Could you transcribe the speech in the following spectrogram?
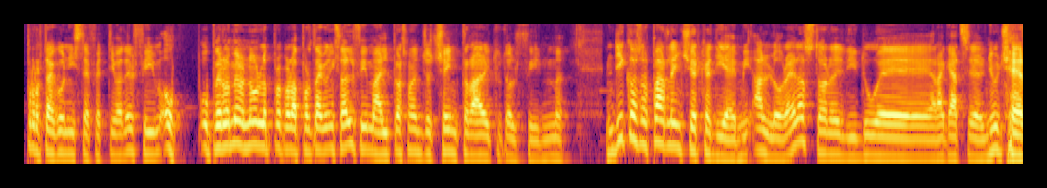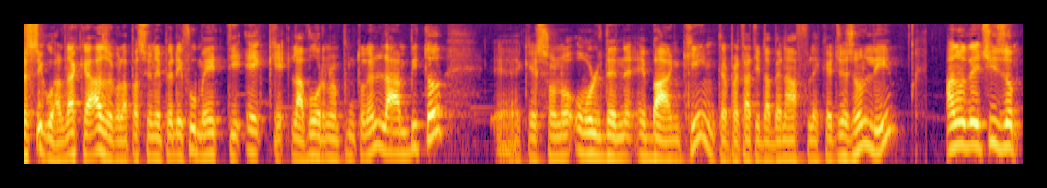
protagonista effettiva del film, o, o, perlomeno non proprio la protagonista del film, ma il personaggio centrale di tutto il film. Di cosa parla in cerca di Amy? Allora, è la storia di due ragazzi del New Jersey, guarda caso, con la passione per i fumetti e che lavorano appunto nell'ambito, eh, che sono Holden e Bunky, interpretati da Ben Affleck e Jason Lee hanno deciso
